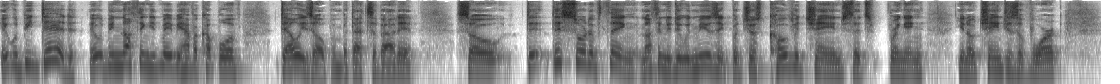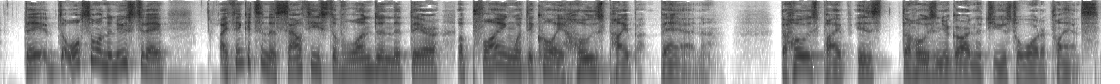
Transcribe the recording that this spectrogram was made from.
it would be dead. There would be nothing. You'd maybe have a couple of delis open, but that's about it. So th- this sort of thing, nothing to do with music, but just COVID change that's bringing, you know, changes of work. They also on the news today, I think it's in the southeast of London that they're applying what they call a hose pipe ban. The hose pipe is the hose in your garden that you use to water plants.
